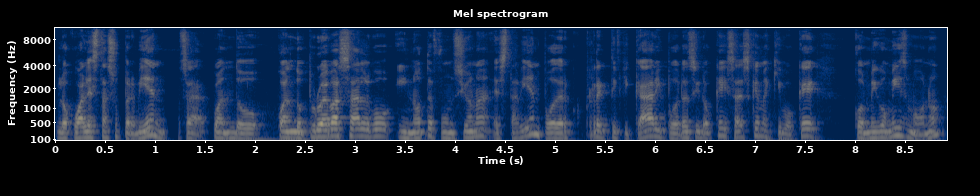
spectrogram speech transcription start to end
lo cual está súper bien. O sea, cuando, cuando pruebas algo y no te funciona, está bien poder rectificar y poder decir, ok, ¿sabes qué? Me equivoqué conmigo mismo, ¿no?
